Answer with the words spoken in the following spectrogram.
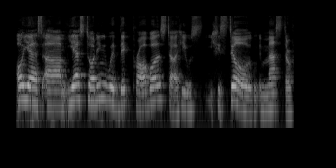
Oh yes, um, yes. Studying with Dick Provost, uh, he was he's still a master,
